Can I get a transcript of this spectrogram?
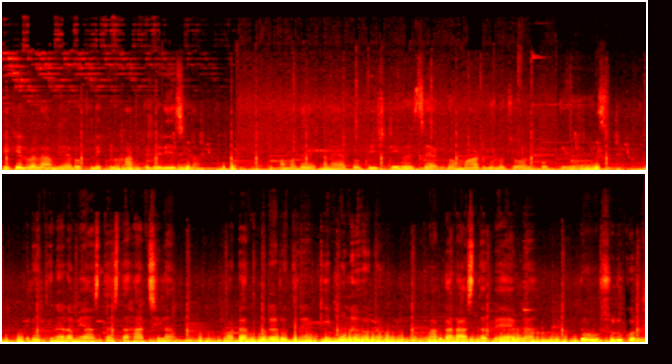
বিকেলবেলা আমি আর রথিন একটু হাঁটতে বেরিয়েছিলাম। আমাদের এখানে এত বৃষ্টি হয়েছে একদম মাঠগুলো জল ভর্তি হয়ে গেছে। রথিন আর আমি আস্তে আস্তে হাঁটছিলাম হঠাৎ করে রথিনের কি মনে হলো? ফাঁকা রাস্তা পেয়ে একা দৌড় শুরু করল।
